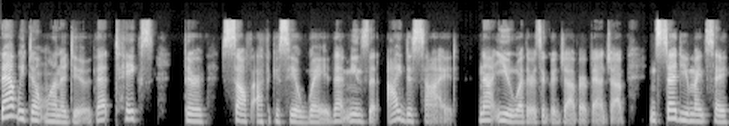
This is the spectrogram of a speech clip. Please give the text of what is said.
That we don't want to do. That takes their self efficacy away. That means that I decide, not you, whether it's a good job or a bad job. Instead, you might say,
